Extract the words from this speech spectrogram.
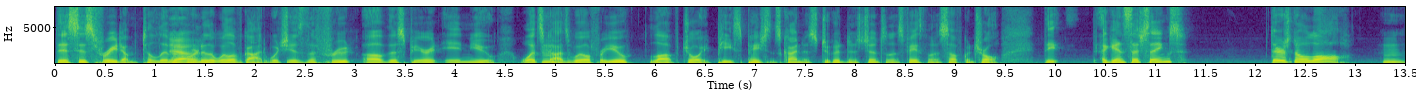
This is freedom to live Yeah. according to the will of God, which is the fruit of the Spirit in you. What's Hmm. God's will for you? Love, joy, peace, patience, kindness, goodness, gentleness, faithfulness, self control. The against such things, there's no law. Hmm.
